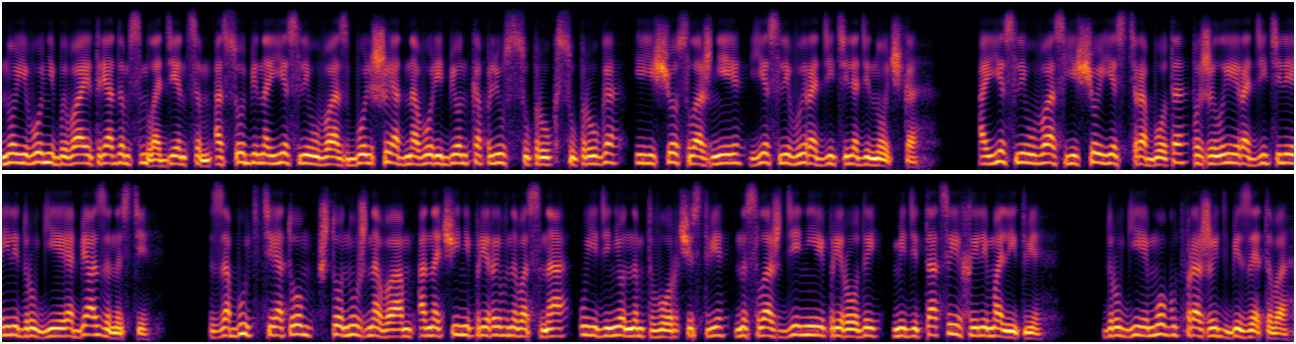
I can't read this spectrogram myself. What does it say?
но его не бывает рядом с младенцем, особенно если у вас больше одного ребенка плюс супруг-супруга, и еще сложнее, если вы родитель-одиночка. А если у вас еще есть работа, пожилые родители или другие обязанности – Забудьте о том, что нужно вам, о ночи непрерывного сна, уединенном творчестве, наслаждении природой, медитациях или молитве. Другие могут прожить без этого.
